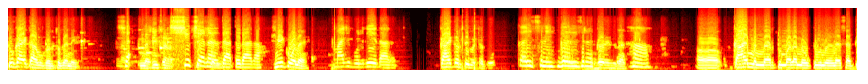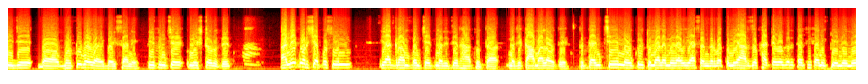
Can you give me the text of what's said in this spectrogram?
तू काय काम करतो का नाही? श- नाही. शिक्षणाला जातो दादा. ही कोण आहे? माझी मुलगी आहे दादा. काय करते बेटा तू? काहीच नाही. घरीच राहत. घरीच राहते. हा. अं, काय म्हणणार तुम्हाला नोकरी मिळण्यासाठी जे भटू भाऊ आहे बैसाने ते तुमचे मिस्टर होते. अनेक वर्षापासून या ग्रामपंचायत मध्ये ते राहत होता म्हणजे कामाला होते. तर त्यांची नोकरी तुम्हाला मिळावी या संदर्भात तुम्ही अर्ज खाते वगैरे त्या ठिकाणी केलेले.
